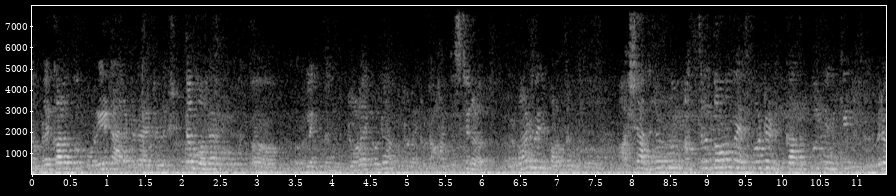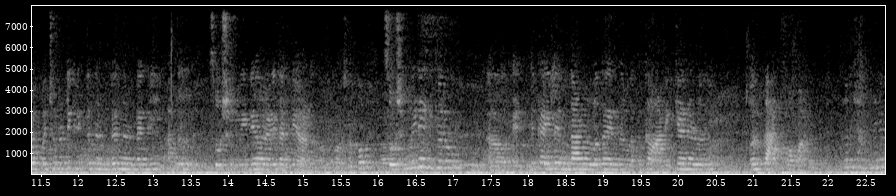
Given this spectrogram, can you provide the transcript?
നമ്മളെക്കാളൊക്കെ കുറേ ടാലന്റഡ് ആയിട്ടുള്ള ഇഷ്ടം പോലെ ലൈക്ക് പെൺകുട്ടികളായിക്കോട്ടെ ആൺകുട്ടികളായിക്കോട്ടെ ആർട്ടിസ്റ്റുകൾ ഒരുപാട് പേര് പുറത്തുണ്ട്. പക്ഷെ അതിലൊന്നും അത്രത്തോളം എഫേർട്ട് എടുക്കാതെ പോലും എനിക്ക് ഓപ്പർച്യൂണിറ്റി കിട്ടുന്നുണ്ട് എന്നുണ്ടെങ്കിൽ അത് സോഷ്യൽ മീഡിയ വഴി തന്നെയാണ് ഓഫ്കോഴ്സ് അപ്പോൾ സോഷ്യൽ മീഡിയ എനിക്കൊരു എന്റെ കയ്യിൽ എന്താണുള്ളത് എന്നുള്ളത് കാണിക്കാനുള്ളൊരു ഒരു പ്ലാറ്റ്ഫോമാണ് എനിക്ക് അങ്ങനെ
